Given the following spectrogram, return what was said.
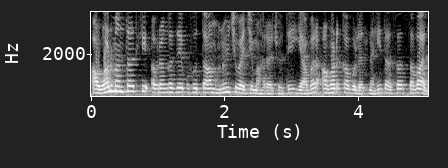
आव्हाड म्हणतात की औरंगजेब होता म्हणून शिवाजी महाराज होते. यावर आव्हाड का बोलत नाहीत? असा सवाल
